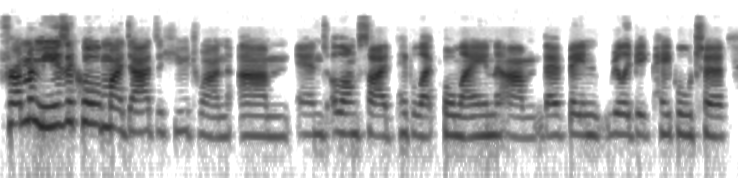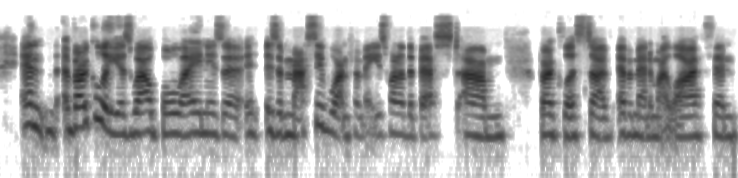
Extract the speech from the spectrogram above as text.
From a musical, my dad's a huge one. Um, and alongside people like Paul Laine, um, they've been really big people to, and vocally as well. Paul Laine is a is a massive one for me. He's one of the best um, vocalists I've ever met in my life, and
